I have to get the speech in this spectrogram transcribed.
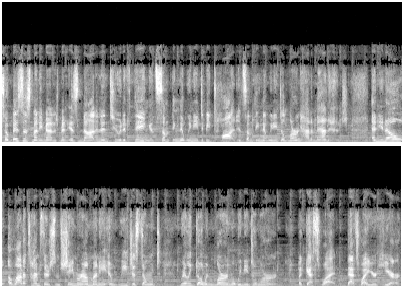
So, business money management is not an intuitive thing. It's something that we need to be taught, it's something that we need to learn how to manage. And you know, a lot of times there's some shame around money, and we just don't really go and learn what we need to learn. But guess what? That's why you're here.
